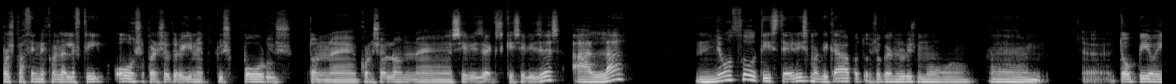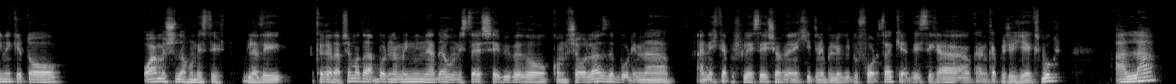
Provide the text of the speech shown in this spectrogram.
προσπαθεί να εκμεταλλευτεί όσο περισσότερο γίνεται τους πόρους των ε, κονσολών ε, Series X και Series S αλλά νιώθω ότι υστερεί σημαντικά από το στον κανονισμό ε, ε, το οποίο είναι και το ο άμεσος ανταγωνιστής του. Δηλαδή, κατά τα ψέματα, μπορεί να μην είναι ανταγωνιστές σε επίπεδο κονσόλας, δεν μπορεί να αν έχει κάποιος PlayStation, δεν έχει την επιλογή του Forza και αντίστοιχα κάνει κάποιος έχει Xbox. Αλλά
